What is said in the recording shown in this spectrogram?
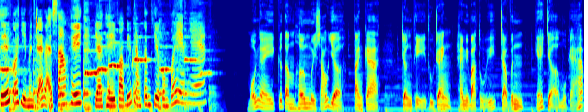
xíu, có gì mình trả lại sau Hi. Giờ thì vào bếp làm cơm chiều cùng với em nha. Mỗi ngày cứ tầm hơn 16 giờ, tan ca, Trần Thị Thu Trang, 23 tuổi, Trà Vinh, ghé chợ mua cá.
